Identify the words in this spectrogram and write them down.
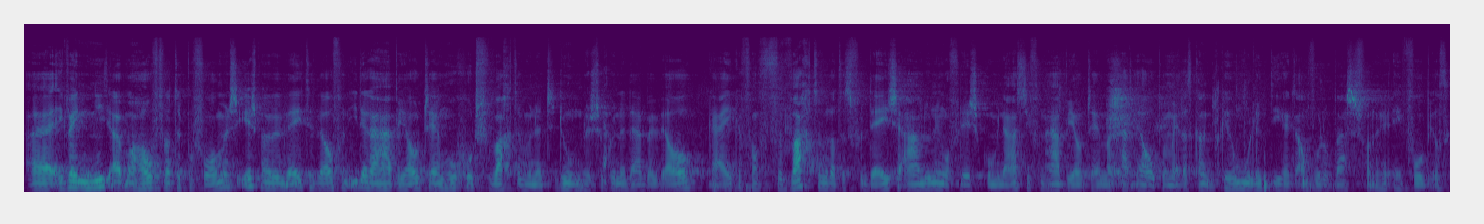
Eh, ik weet niet uit mijn hoofd wat de performance is, maar we weten wel van iedere HBO-term hoe goed verwachten we het te doen. Dus we kunnen daarbij wel kijken van verwachten we dat het voor deze aandoening of voor deze combinatie van HBO-termen gaat helpen. Maar dat kan ik heel moeilijk direct antwoorden op basis van één voorbeeld.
